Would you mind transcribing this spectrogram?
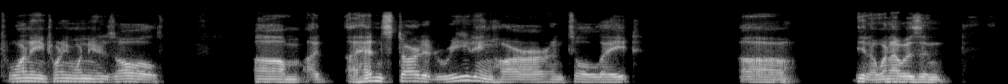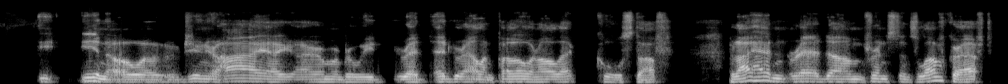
20, 21 years old um, I I hadn't started reading horror until late. Uh, you know, when I was in, you know, uh, junior high, I, I remember we read Edgar Allan Poe and all that cool stuff, but I hadn't read, um, for instance, Lovecraft.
